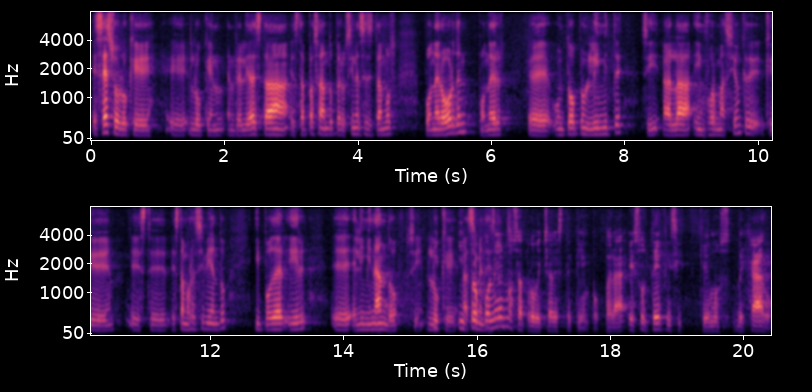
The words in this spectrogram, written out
es, eso lo que, eh, lo que en, realidad está, está pasando, pero sí necesitamos poner orden, poner eh, un tope, un límite ¿sí? a la información que, que este, estamos recibiendo y poder ir eh, eliminando ¿sí? lo que... Y, y proponernos aprovechar este tiempo para esos déficits que hemos dejado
